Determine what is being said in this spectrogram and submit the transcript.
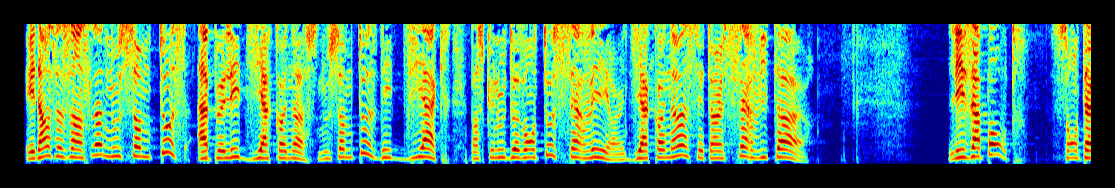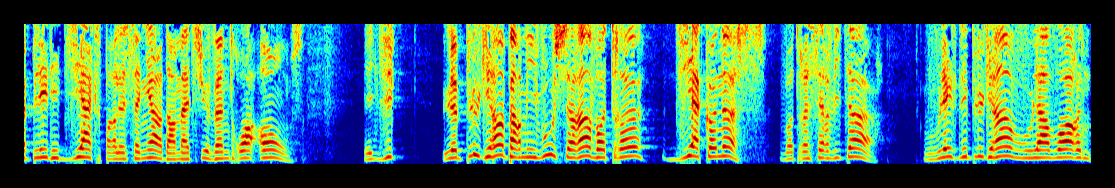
Et dans ce sens-là, nous sommes tous appelés diaconos. Nous sommes tous des diacres parce que nous devons tous servir. Un diaconos est un serviteur. Les apôtres sont appelés des diacres par le Seigneur dans Matthieu 23, 11. Il dit, le plus grand parmi vous sera votre diaconos, votre serviteur. Vous voulez être les plus grands, vous voulez avoir une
